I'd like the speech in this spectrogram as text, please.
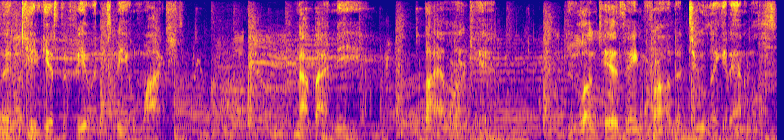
Then kid gets the feeling he's being watched. Not by me, by a lunkhead. And lunkheads ain't fond of two-legged animals.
